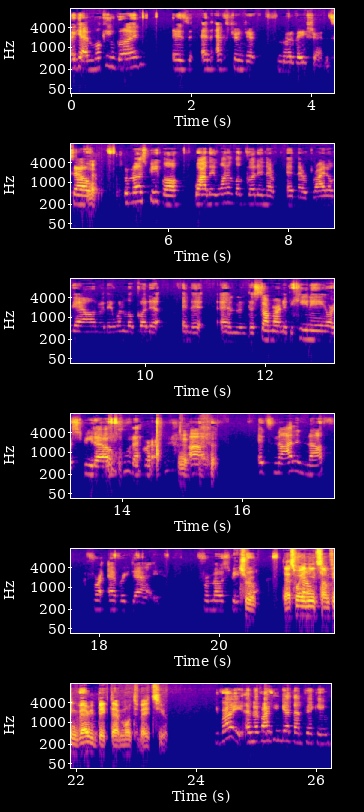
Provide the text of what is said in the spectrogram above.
again, looking good is an extrinsic motivation. So yeah. for most people, while they want to look good in their in their bridal gown or they want to look good in the in the summer in a bikini or a speedo, whatever, yeah. um, it's not enough for every day for most people. True. That's why so, you need something very big that motivates you. Right. And if I can get them thinking,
